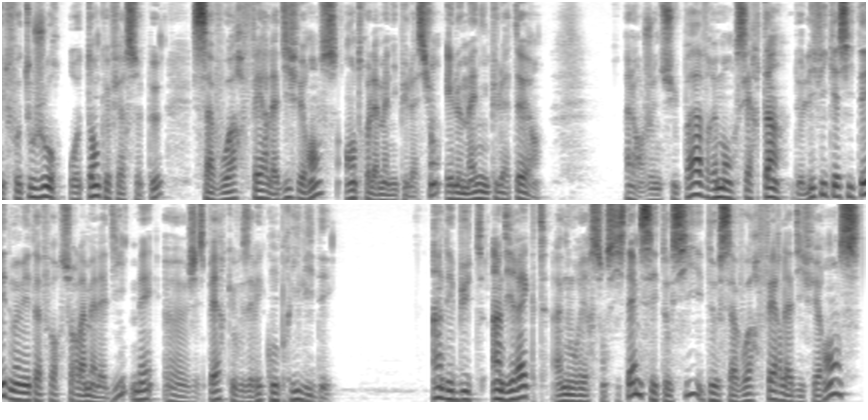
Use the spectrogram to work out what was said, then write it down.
il faut toujours, autant que faire se peut, savoir faire la différence entre la manipulation et le manipulateur. Alors je ne suis pas vraiment certain de l'efficacité de ma métaphore sur la maladie, mais euh, j'espère que vous avez compris l'idée. Un des buts indirects à nourrir son système, c'est aussi de savoir faire la différence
